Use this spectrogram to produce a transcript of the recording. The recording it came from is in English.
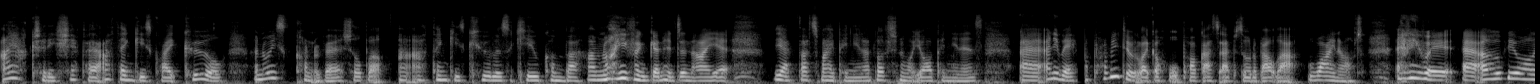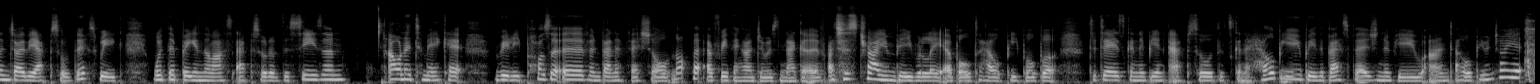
I actually ship it. I think he's quite cool. I know he's controversial, but I, I think he's cool as a cucumber. I'm not even going to deny it. Yeah, that's my opinion. I'd love to know what your opinion is. Uh, anyway, I'll probably do like a whole podcast episode about that. Why not? Anyway, uh, I hope you all enjoy the episode this week, with it being the last episode of the season. I wanted to make it really positive and beneficial. Not that everything I do is negative, I just try and be relatable to help people. But today is going to be an episode that's going to help you be the best version of you, and I hope you enjoy it.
